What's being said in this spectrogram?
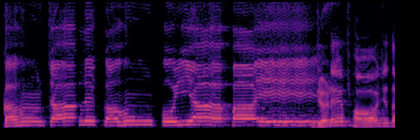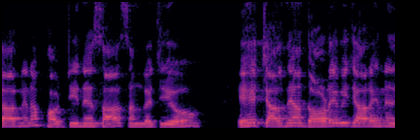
ਕਹੂੰ ਚਾਲ ਕਹੂੰ ਪੋਈਆ ਪਾਏ। ਜਿਹੜੇ ਫੌਜਦਾਰ ਨੇ ਨਾ ਫੌਜੀ ਨੇ ਸਾਧ ਸੰਗਤ ਜੀਓ ਇਹ ਚੱਲਦਿਆਂ ਦੌੜੇ ਵੀ ਜਾ ਰਹੇ ਨੇ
